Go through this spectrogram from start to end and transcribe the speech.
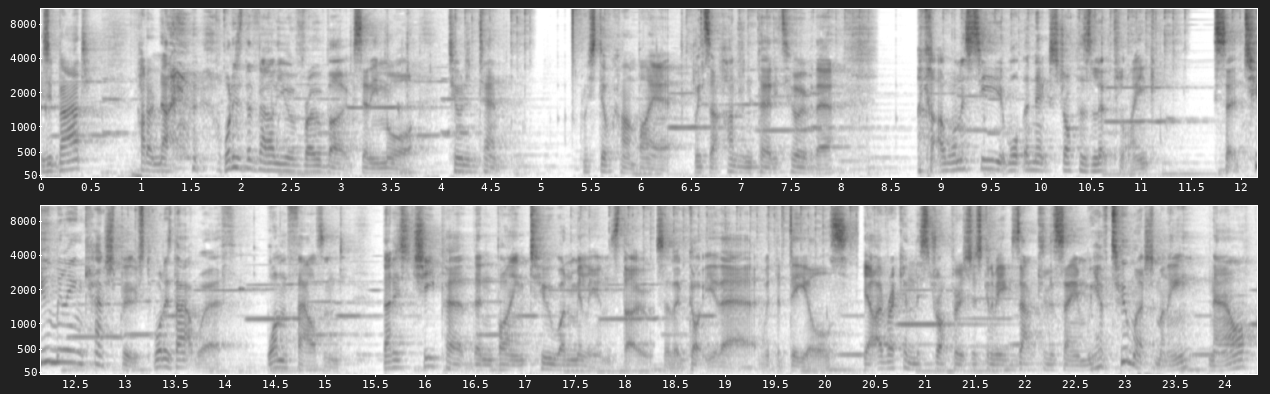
Is it bad? I don't know. what is the value of Robux anymore? 210. We still can't buy it. It's 132 over there. I want to see what the next droppers look like. So 2 million cash boost, what is that worth? 1,000. That is cheaper than buying two 1 millions though, so they've got you there with the deals. Yeah, I reckon this dropper is just going to be exactly the same. We have too much money now.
